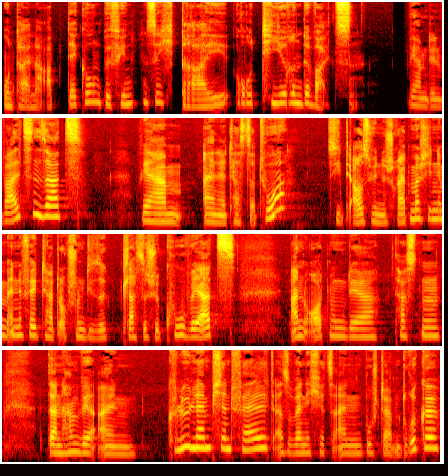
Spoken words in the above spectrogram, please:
Unter einer Abdeckung befinden sich drei rotierende Walzen. Wir haben den Walzensatz, wir haben eine Tastatur, sieht aus wie eine Schreibmaschine im Endeffekt, hat auch schon diese klassische Q-Werts-Anordnung der Tasten. Dann haben wir ein Glühlämpchenfeld, also wenn ich jetzt einen Buchstaben drücke,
